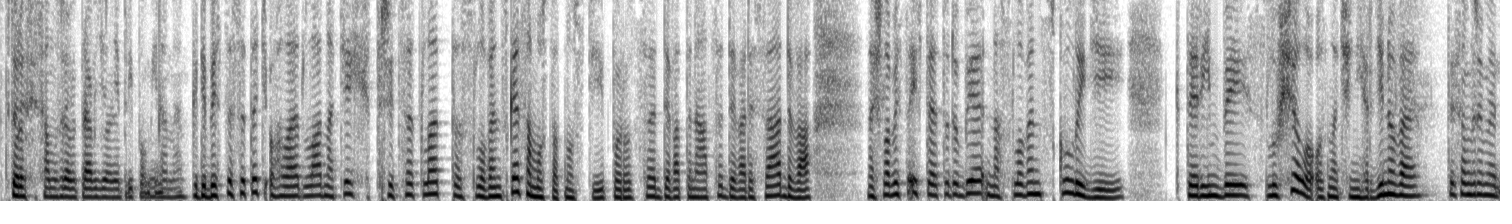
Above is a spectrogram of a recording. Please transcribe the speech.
ktoré si samozrejme pravidelne pripomíname. Kdybyste se teď ohlédla na těch 30 let slovenské samostatnosti po roce 1992, našla byste i v této době na Slovensku lidi, kterým by slušelo označení hrdinové? To je samozrejme e,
